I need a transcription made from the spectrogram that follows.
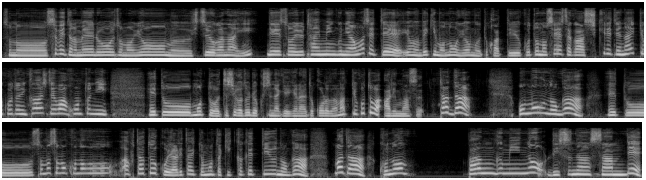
その全てのメールをその読む必要がないでそういうタイミングに合わせて読むべきものを読むとかっていうことの精査がしきれてないっていうことに関しては本当に、えーと、もっと私が努力しなきゃいけないところだなっていうことはあります。ただ思うのが、えーとそもそもこのアフタートークをやりたいと思ったきっかけっていうのがまだこの番組のリスナーさんで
